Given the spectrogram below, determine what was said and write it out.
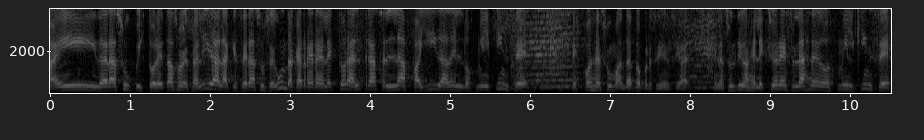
Ahí dará su pistoletazo de salida a la que será su segunda carrera electoral tras la fallida del 2015 después de su mandato presidencial. En las últimas elecciones, las de 2015,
